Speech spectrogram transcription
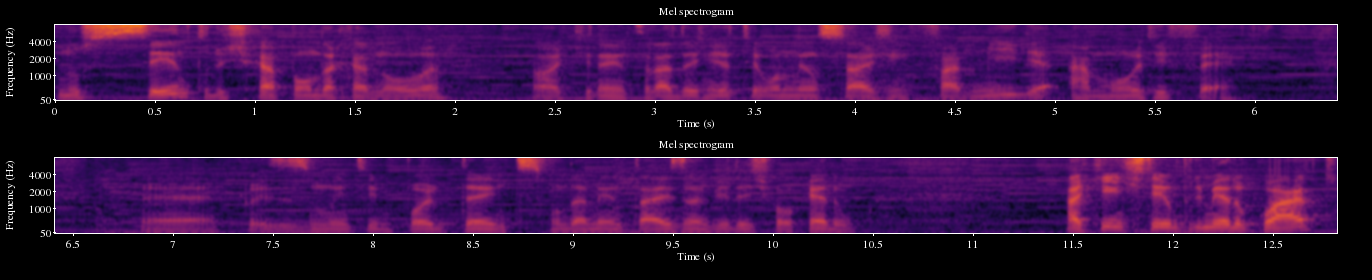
no centro de Capão da Canoa. Aqui na entrada a gente já tem uma mensagem: família, amor e fé. É, coisas muito importantes, fundamentais na vida de qualquer um. Aqui a gente tem o primeiro quarto.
